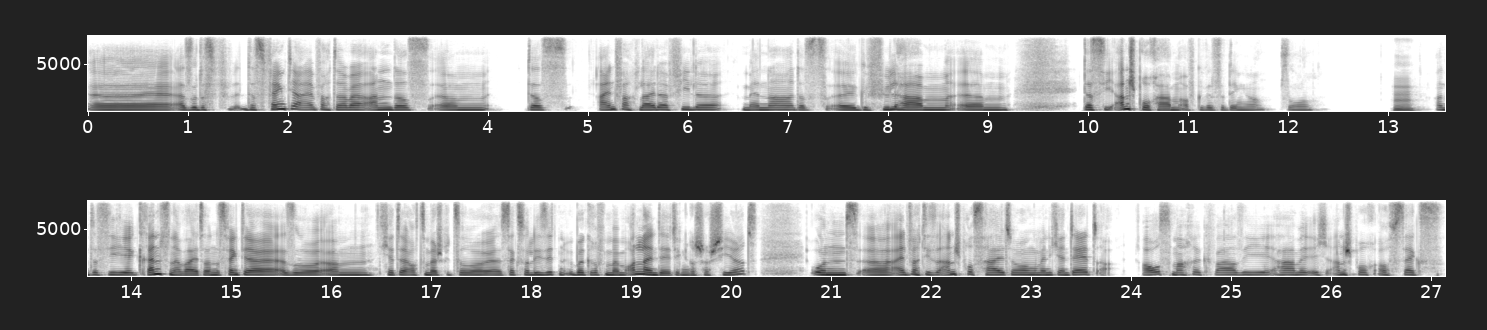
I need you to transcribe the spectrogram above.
äh, also das, das fängt ja einfach dabei an, dass, ähm, dass einfach leider viele Männer das äh, Gefühl haben, ähm, dass sie Anspruch haben auf gewisse Dinge. So. Hm. Und dass sie Grenzen erweitern. Das fängt ja, also ähm, ich hätte auch zum Beispiel zu sexualisierten Übergriffen beim Online-Dating recherchiert. Und äh, einfach diese Anspruchshaltung, wenn ich ein Date ausmache quasi, habe ich Anspruch auf Sex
